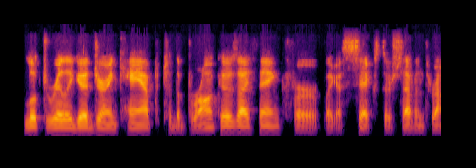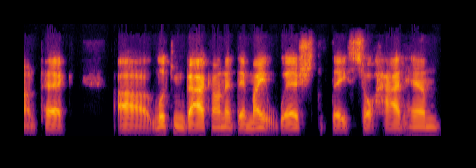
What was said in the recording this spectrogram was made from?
looked really good during camp to the Broncos, I think, for like a sixth or seventh round pick. Uh, looking back on it, they might wish that they still had him.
